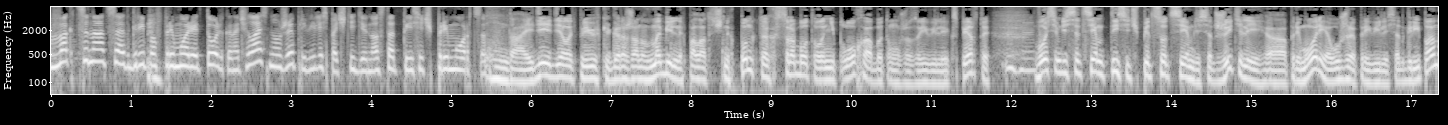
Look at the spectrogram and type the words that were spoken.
Вакцинация от гриппа в Приморье только началась, но уже привились почти 90 тысяч приморцев. Да, идея делать прививки горожанам в мобильных палаточных пунктах сработала неплохо, об этом уже заявили эксперты. 87 570 жителей э, Приморья уже привились от гриппа,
